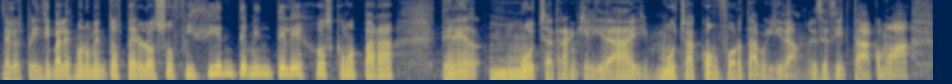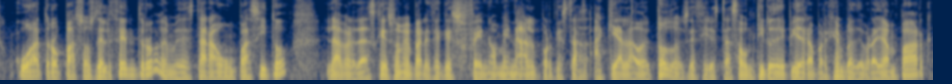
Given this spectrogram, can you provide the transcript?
de los principales monumentos, pero lo suficientemente lejos como para tener mucha tranquilidad y mucha confortabilidad. Es decir, está como a cuatro pasos del centro en vez de estar a un pasito. La verdad es que eso me parece que es fenomenal porque estás aquí al lado de todo. Es decir, estás a un tiro de piedra, por ejemplo, de Bryant Park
